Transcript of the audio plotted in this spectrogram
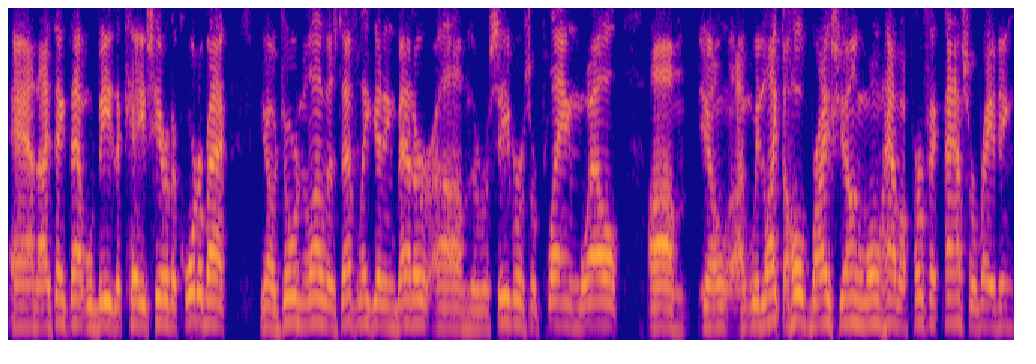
And I think that will be the case here. The quarterback, you know, Jordan Love is definitely getting better. Um, the receivers are playing well. Um, you know, we'd like to hope Bryce Young won't have a perfect passer rating,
